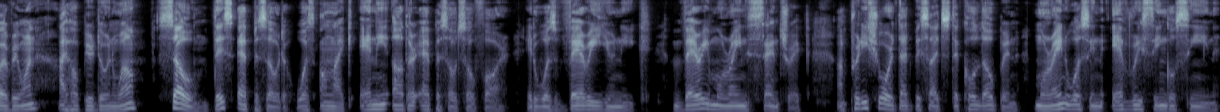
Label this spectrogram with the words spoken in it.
everyone. I hope you're doing well. So, this episode was unlike any other episode so far. It was very unique, very Moiraine centric. I'm pretty sure that besides the cold open, Moiraine was in every single scene.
